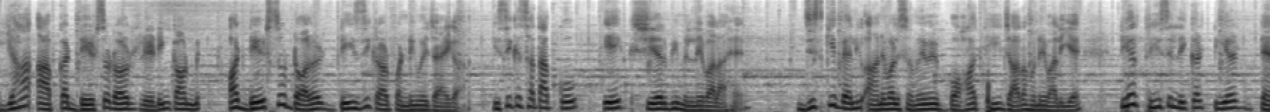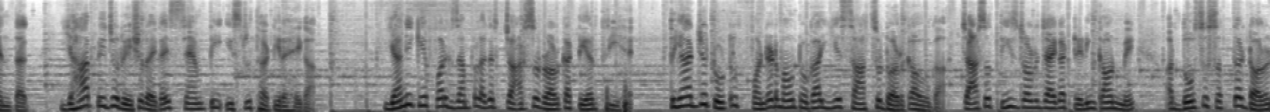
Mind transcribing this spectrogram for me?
यहाँ आपका 150 डॉलर ट्रेडिंग अकाउंट में और 150 डॉलर डेजी क्राउड फंडिंग में जाएगा। इसी के साथ आपको एक शेयर भी मिलने वाला है, जिसकी वैल्यू आने वाले समय में बहुत ही ज़्यादा होने वाली है। टीयर थ्री से लेकर टीयर टेन तक, यहाँ पे जो रेशियो रहेगा सेवेंटी इस टू थर्टी रहेगा। यानी कि फॉर एग्ज़ाम्पल अगर 400 डॉलर का टीयर थ्री है तो यहाँ जो टोटल फंडेड अमाउंट होगा, ये 700 डॉलर का होगा। 430 डॉलर जाएगा ट्रेडिंग अकाउंट में और 270 डॉलर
